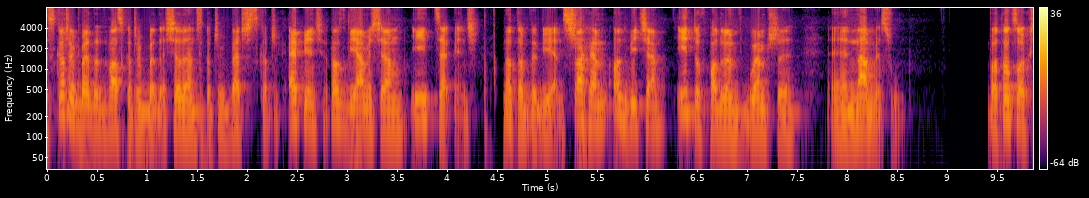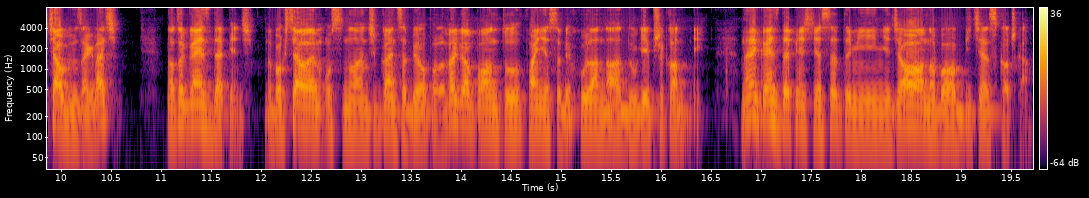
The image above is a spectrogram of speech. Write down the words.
skoczek BD2, skoczek BD7, skoczek B3, skoczek E5, rozwijamy się i C5. No to wybiłem z szachem, odbicie i tu wpadłem w głębszy e, namysł. Bo to, co chciałbym zagrać, no to goniec D5. No bo chciałem usunąć gońca białopolowego, bo on tu fajnie sobie hula na długiej przekątnej. No i goniec D5 niestety mi nie działało, no bo bicie skoczka.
